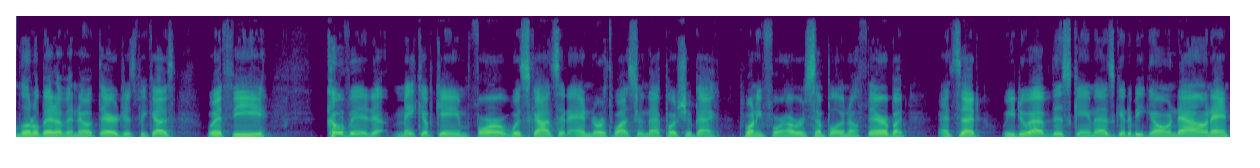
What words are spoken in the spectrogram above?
a little bit of a note there just because with the COVID makeup game for Wisconsin and Northwestern, that pushed it back 24 hours. Simple enough there. But that said, we do have this game that's going to be going down, and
